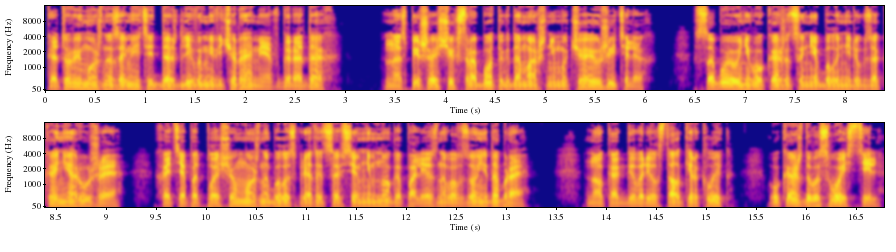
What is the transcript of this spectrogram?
который можно заметить дождливыми вечерами в городах, на спешащих с работы к домашнему чаю жителях. С собой у него, кажется, не было ни рюкзака, ни оружия, хотя под плащом можно было спрятать совсем немного полезного в зоне добра. Но, как говорил сталкер Клык, у каждого свой стиль.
